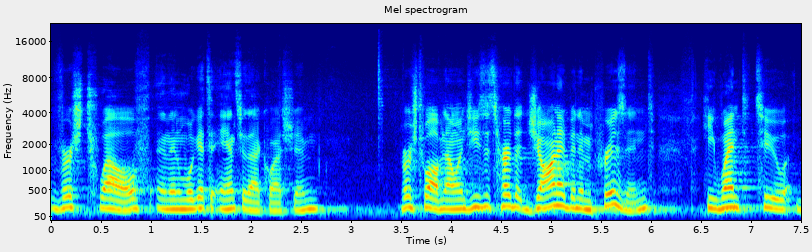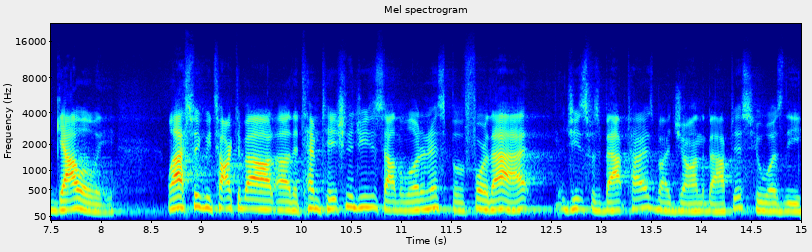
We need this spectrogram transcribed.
verse 12, and then we'll get to answer that question. Verse 12 Now, when Jesus heard that John had been imprisoned, he went to Galilee. Last week we talked about uh, the temptation of Jesus out in the wilderness, but before that, Jesus was baptized by John the Baptist, who was the,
